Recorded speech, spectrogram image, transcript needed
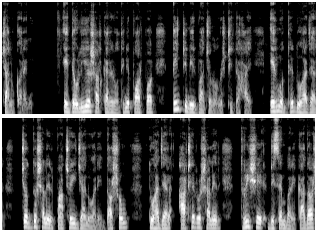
চালু করেন। এই দলীয় সরকারের অধীনে পরপর তিনটি নির্বাচন অনুষ্ঠিত হয়। এর মধ্যে দু চোদ্দ সালের পাঁচই জানুয়ারি দশম দু আঠেরো সালের ত্রিশে ডিসেম্বর একাদশ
